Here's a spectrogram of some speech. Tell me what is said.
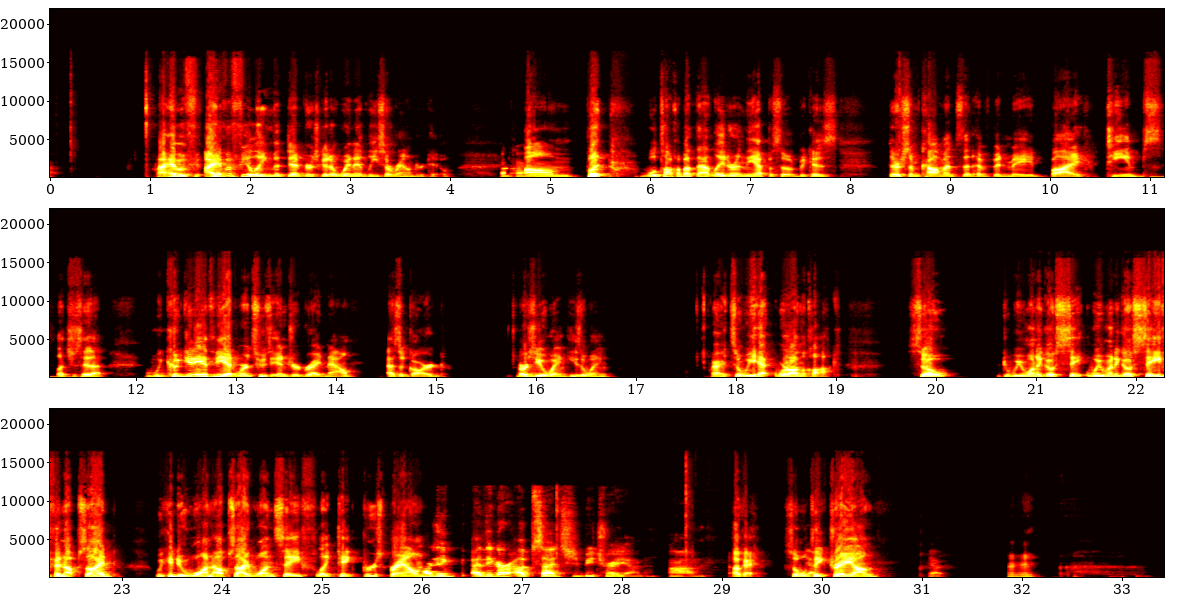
I have a I have a feeling that Denver's going to win at least a round or two. Okay. Um, but we'll talk about that later in the episode because there's some comments that have been made by teams. Let's just say that mm-hmm. we could get Anthony Edwards, who's injured right now, as a guard, or mm-hmm. is he a mm-hmm. wing? He's a wing. All right, so we ha- we're on the clock. So do we want to go safe? We want to go safe and upside. We can do one upside, one safe. Like take Bruce Brown. I think I think our upside should be Trae Young. Um, okay, so we'll yeah. take Trae Young. All right.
